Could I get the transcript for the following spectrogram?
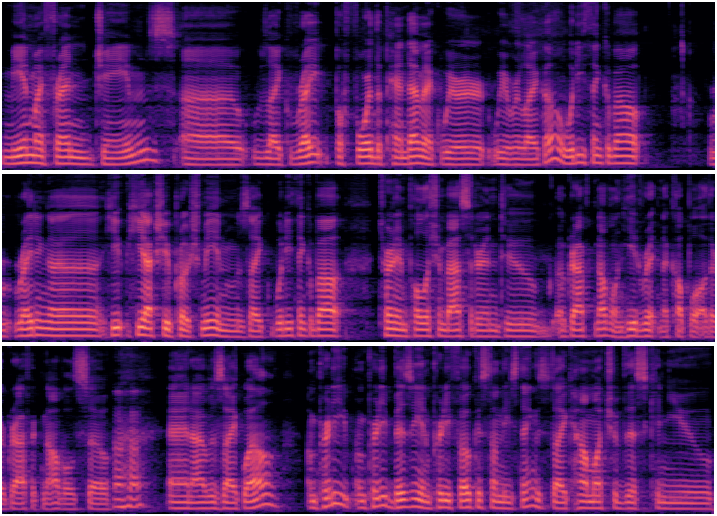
Me and my friend James, uh, like right before the pandemic, we were we were like, oh, what do you think about writing a? He he actually approached me and was like, what do you think about turning Polish Ambassador into a graphic novel? And he had written a couple other graphic novels, so and I was like, well, I'm pretty I'm pretty busy and pretty focused on these things. Like, how much of this can you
